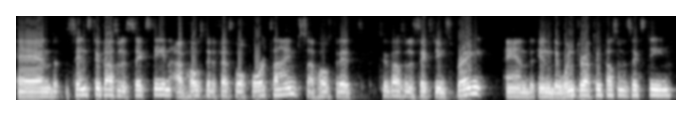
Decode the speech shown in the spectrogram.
And since 2016, I've hosted a festival four times. I've hosted it 2016 spring and in the winter of 2016.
